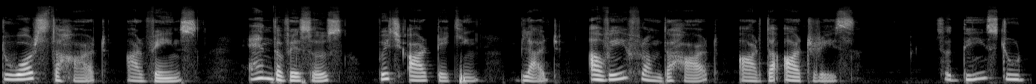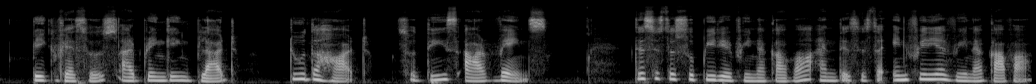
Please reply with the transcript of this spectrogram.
towards the heart are veins, and the vessels which are taking blood away from the heart are the arteries. So, these two big vessels are bringing blood to the heart. So, these are veins. This is the superior vena cava, and this is the inferior vena cava.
